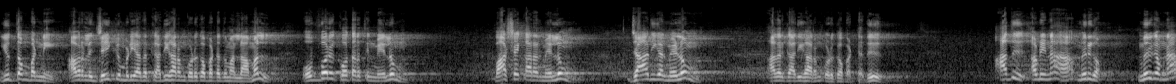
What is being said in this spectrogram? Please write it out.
யுத்தம் பண்ணி அவர்களை ஜெயிக்கும்படி அதற்கு அதிகாரம் கொடுக்கப்பட்டதும் அல்லாமல் ஒவ்வொரு கோத்திரத்தின் மேலும் பாஷைக்காரர் மேலும் ஜாதிகள் மேலும் அதற்கு அதிகாரம் கொடுக்கப்பட்டது. அது அப்படின்னா மிருகம். மிருகம்னா?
